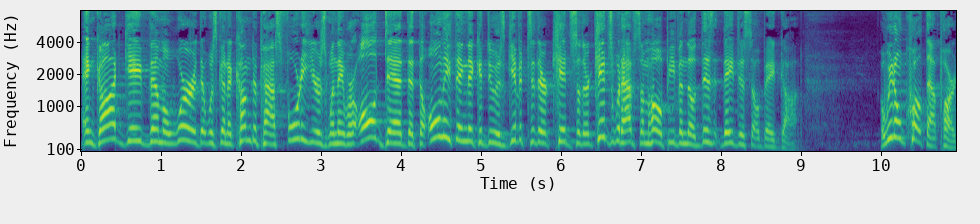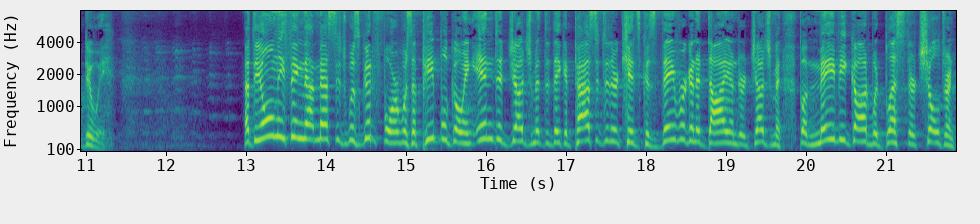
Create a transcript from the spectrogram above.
And God gave them a word that was going to come to pass 40 years when they were all dead, that the only thing they could do is give it to their kids so their kids would have some hope, even though this, they disobeyed God. But we don't quote that part, do we? That the only thing that message was good for was a people going into judgment that they could pass it to their kids because they were going to die under judgment. But maybe God would bless their children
